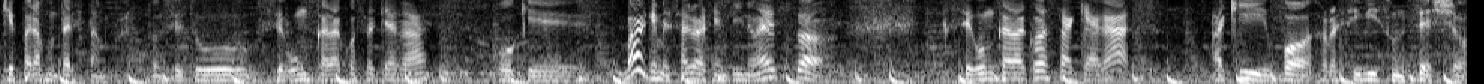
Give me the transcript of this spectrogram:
que es para juntar estampas. Entonces tú, según cada cosa que hagas, o que... Va, que me salve argentino eso. Según cada cosa que hagas, aquí vos recibís un sello.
